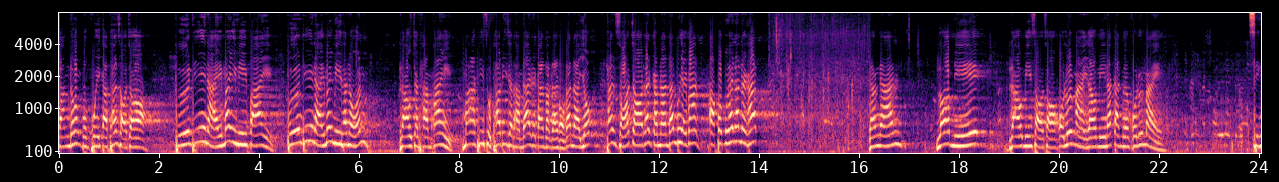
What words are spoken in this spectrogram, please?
วังด้งผมคุยกับท่านสจพื้นที่ไหนไม่มีไฟ พื้นที่ไหนไม่มีถนน เราจะทำให้มากที่สุดเท่าที่จะทำได้ในการผลักดันของท่านนายก ท่านสจท่านกำนันท่านผู้ใหญ่บ้านอะปรบมือให้ท่านหน่อยครับ ดังนั้นรอบนี้เรามีสสคนรุ่นใหม่ เรามีนักการเมืองคนรุ่นใหม่ สิ่ง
